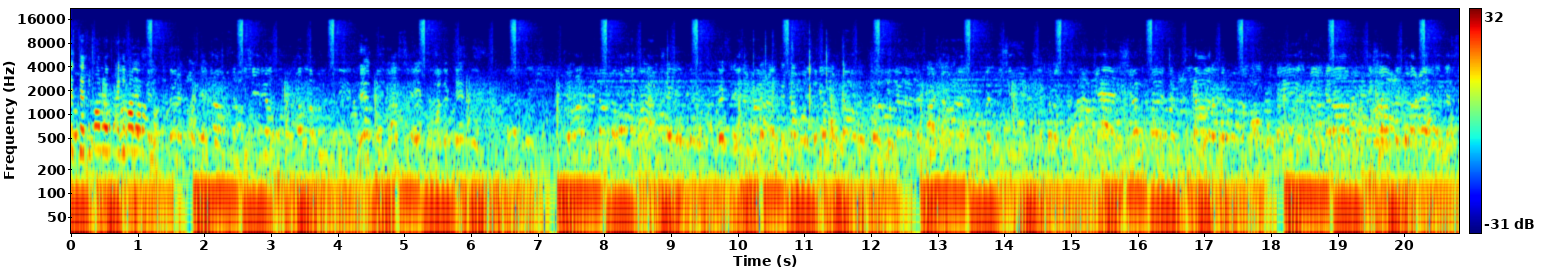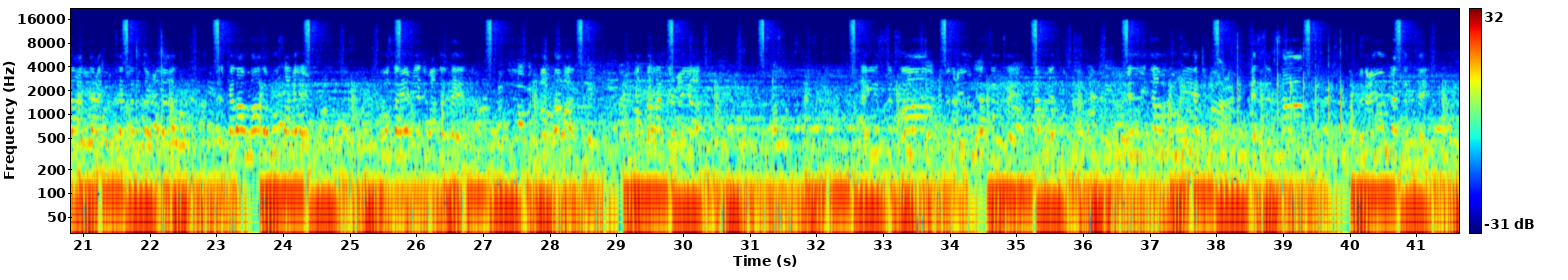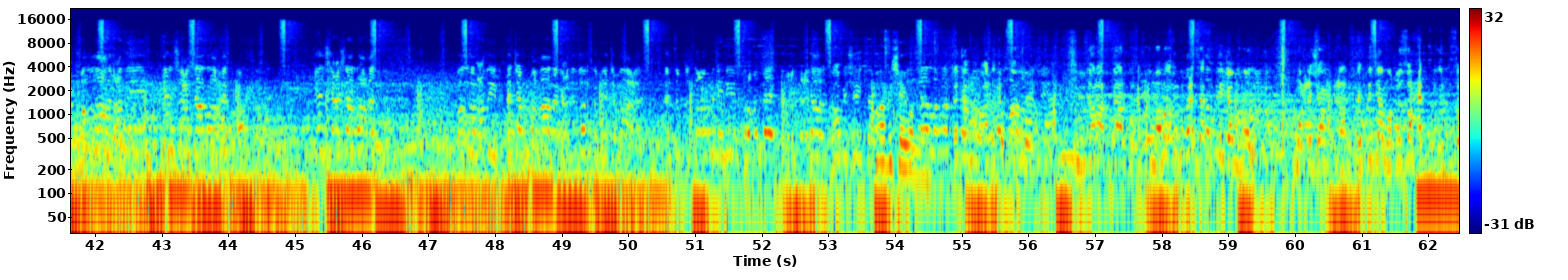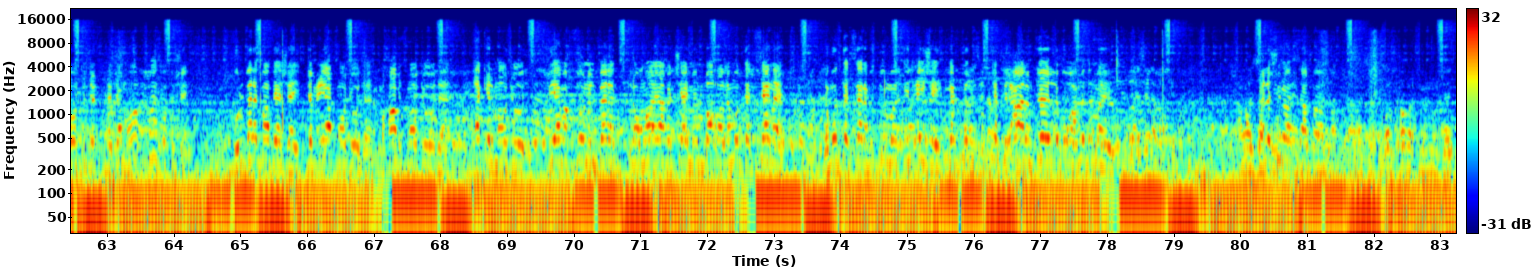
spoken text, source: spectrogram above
ستة ثمانية أربعة ثمانية رقم أنتم بتطلعون من عند ما في شيء ترى ما في شيء والله. التجمهر هذا على الفاضي الوزارات قالت الحكومة ما على أساس التجمهر مو علشان آه، التجمهر لصحتكم أنتم سويتوا تج- تجمهر ما سويتوا شيء. والبلد ما فيها شيء. جمعيات موجودة مخابز موجودة أكل موجود. فيها مخزون البلد. لو ما جابت شيء من برا لمدة سنة. لمدة سنة بدون ما تفيد أي شيء. تكفي العالم كله مثل ما هي. على شنو السالفه؟ خبرك منه جيد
